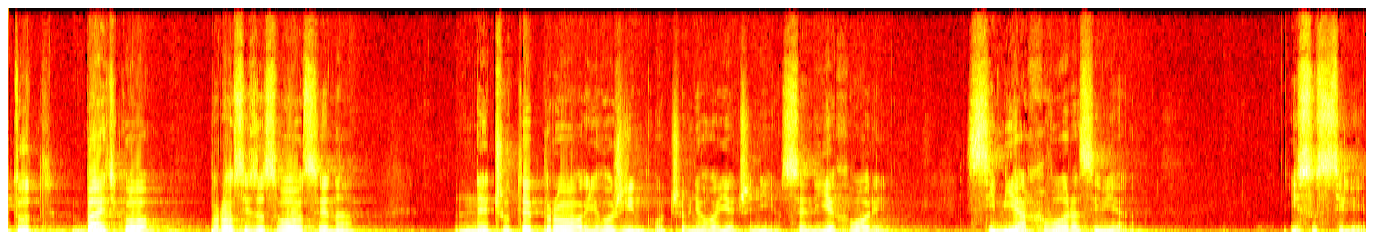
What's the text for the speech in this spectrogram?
тут батько просить за свого сина не чути про його жінку, чи в нього є, чи ні. Син є хворий. Сім'я хвора сім'я. Ісус зцілює.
